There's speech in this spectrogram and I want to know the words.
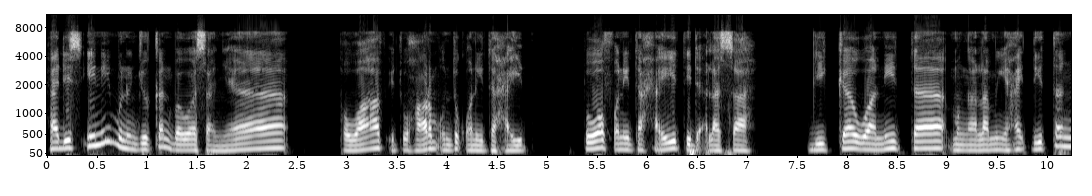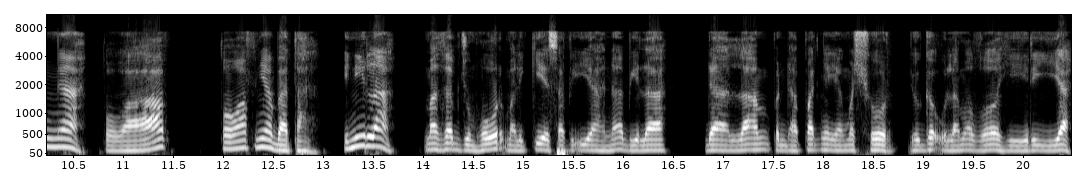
Hadis ini menunjukkan bahwasanya tawaf itu haram untuk wanita haid. Tawaf wanita haid tidaklah sah jika wanita mengalami haid di tengah tawaf, tawafnya batal. Inilah mazhab jumhur Malikiyah Syafi'iyah Nabilah dalam pendapatnya yang masyhur juga ulama zahiriyah.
